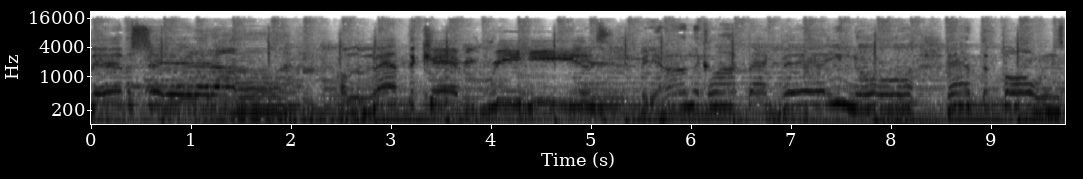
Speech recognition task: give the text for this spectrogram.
Never said at all on the map the clock back there, you know the phone's.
